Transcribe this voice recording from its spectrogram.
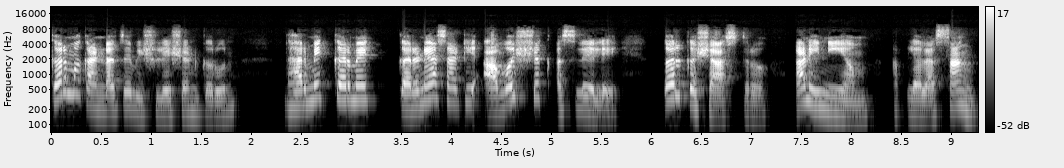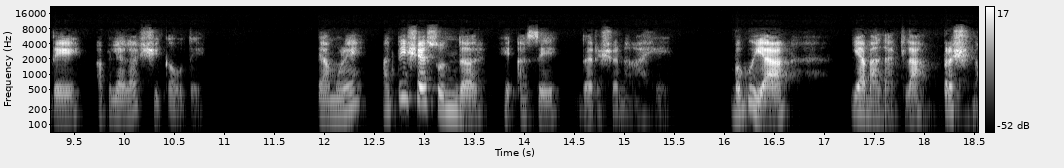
कर्मकांडाचे विश्लेषण करून धार्मिक कर्मे करण्यासाठी आवश्यक असलेले तर्कशास्त्र आणि नियम आपल्याला सांगते आपल्याला शिकवते. त्यामुळे अतिशय सुंदर हे असे दर्शन आहे. बघूया या भागातला प्रश्न.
